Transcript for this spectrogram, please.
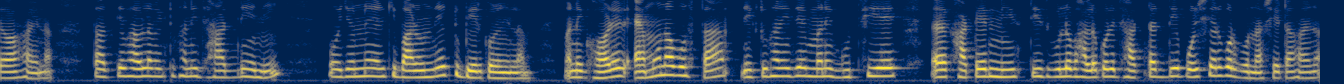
দেওয়া হয় না। তো আজকে ভাবলাম একটুখানি ঝাড় দিয়ে নিই, ওই জন্যই আর কি বারণ দিয়ে একটু বের করে নিলাম। মানে ঘরের এমন অবস্থা, একটুখানি যে মানে গুছিয়ে খাটের নিচ টিচগুলো ভালো করে ঝাড়টার দিয়ে পরিষ্কার করব না, সেটা হয় না।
